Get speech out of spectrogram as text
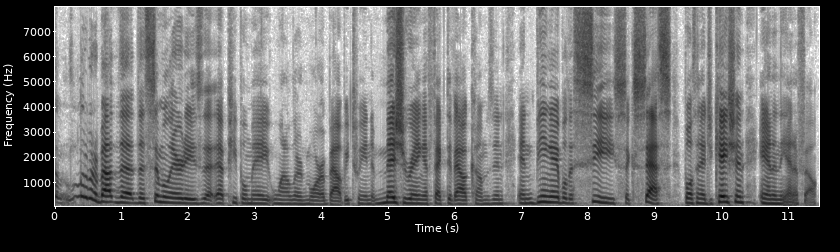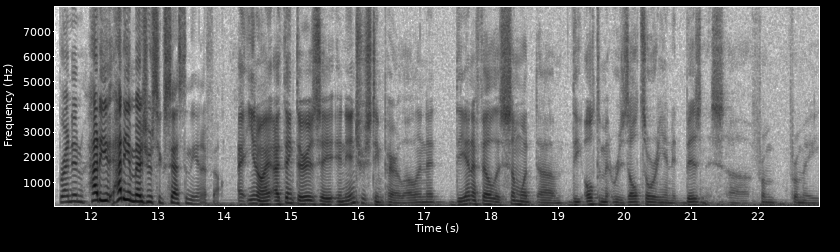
a little bit about the, the similarities that, that people may want to learn more about between measuring effective outcomes and, and being able to see success both in education and in the NFL. Brendan, how do you, how do you measure success in the NFL? You know, I, I, think there is a, an interesting parallel in that the NFL is somewhat um, the ultimate results oriented business. Uh, from, from a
